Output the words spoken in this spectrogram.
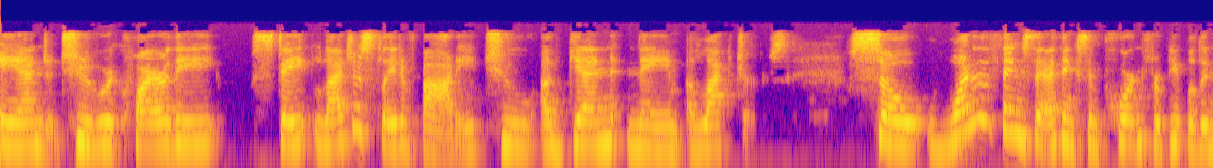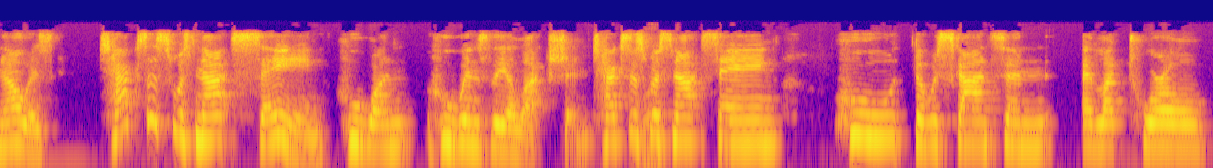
and to require the state legislative body to again name electors. So, one of the things that I think is important for people to know is Texas was not saying who won who wins the election. Texas was not saying who the Wisconsin electoral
